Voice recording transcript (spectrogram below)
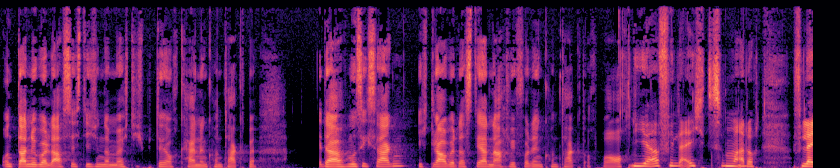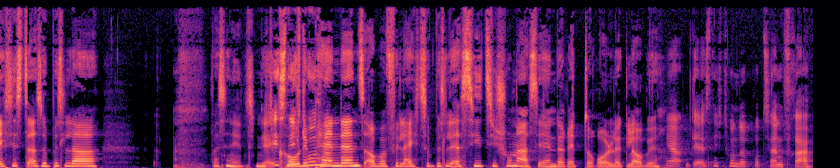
Und dann überlasse ich dich und dann möchte ich bitte auch keinen Kontakt mehr. Da muss ich sagen, ich glaube, dass der nach wie vor den Kontakt auch braucht. Ja, vielleicht, gedacht, vielleicht ist da so ein bisschen ein, weiß ich nicht, nicht Codependence, aber vielleicht so ein bisschen, er sieht sich schon auch sehr in der Retterrolle, glaube ich. Ja, der ist nicht 100% frei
